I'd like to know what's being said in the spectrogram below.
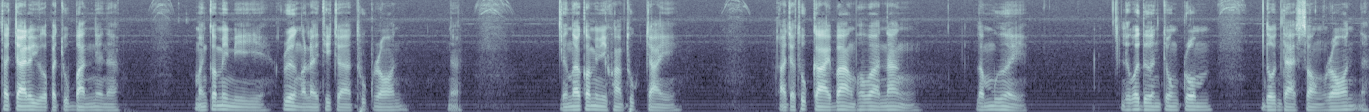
ถ้าใจเราอยู่กับปัจจุบันเนี่ยนะมันก็ไม่มีเรื่องอะไรที่จะทุกข์ร้อนนะอย่างน้อยก็ไม่มีความทุกข์ใจ อาจจะทุกข์กายบ้าง เพราะว่านั่งแล้วเมื่อย หรือว่าเดินจงกรมโดนแดดส่องร้อนนะ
